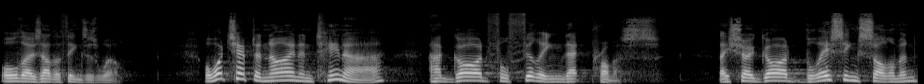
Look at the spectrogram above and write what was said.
all those other things as well. Well, what chapter 9 and 10 are, are God fulfilling that promise. They show God blessing Solomon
